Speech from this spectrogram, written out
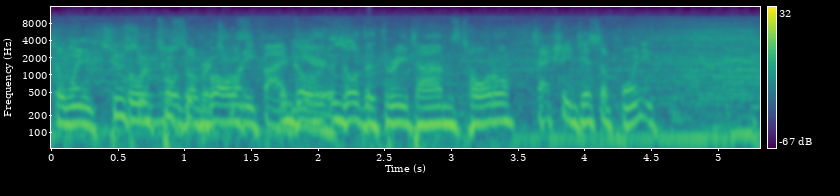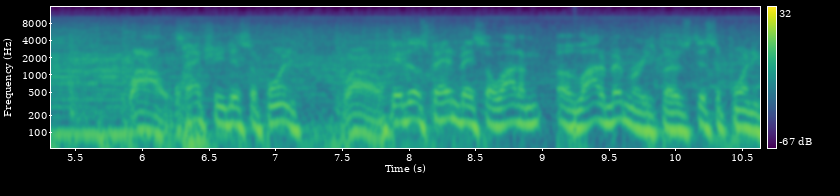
To win two Super two Bowls Super over 25 and go, years. And go to three times total. it's actually disappointing. Wow. It's actually disappointing. Wow. Gave those fan base a lot of a lot of memories, but it was disappointing.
